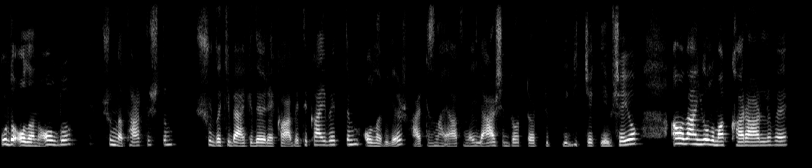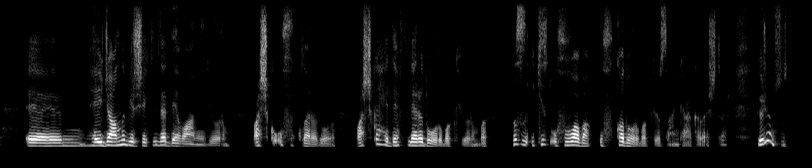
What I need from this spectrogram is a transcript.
Burada olan oldu. Şununla tartıştım. Şuradaki belki de rekabeti kaybettim. Olabilir. Herkesin hayatında illa her şey dört dörtlük gidecek diye bir şey yok. Ama ben yoluma kararlı ve e, heyecanlı bir şekilde devam ediyorum. Başka ufuklara doğru, başka hedeflere doğru bakıyorum bak. Nasıl ikiz ufuğa bak, ufka doğru bakıyor sanki arkadaşlar. Görüyor musunuz?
